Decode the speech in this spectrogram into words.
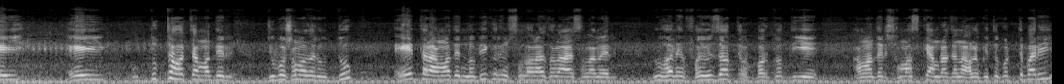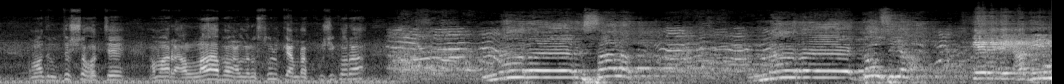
এই এই উদ্যোগটা হচ্ছে আমাদের যুব সমাজের উদ্যোগ। এর দ্বারা আমাদের নবী করিম সাল্লাহ তাল্লাহ সাল্লামের রুহানে ফয়জাত বরকত দিয়ে আমাদের সমাজকে আমরা যেন আলোকিত করতে পারি। আমাদের উদ্দেশ্য হচ্ছে আমার আল্লাহ এবং আল্লাহ রসুলকে আমরা খুশি করা। এই আদিম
